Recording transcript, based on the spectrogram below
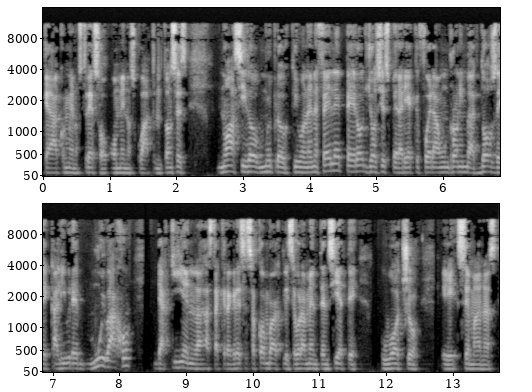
quedaba con menos tres o, menos cuatro. Entonces, no ha sido muy productivo en la NFL, pero yo sí esperaría que fuera un running back 2 de calibre muy bajo de aquí en hasta que regrese a Barkley, seguramente en siete u ocho eh, semanas.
